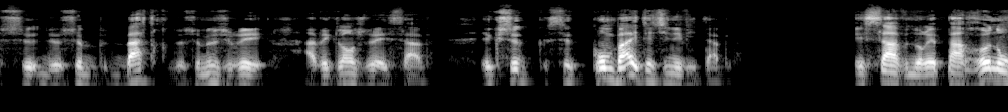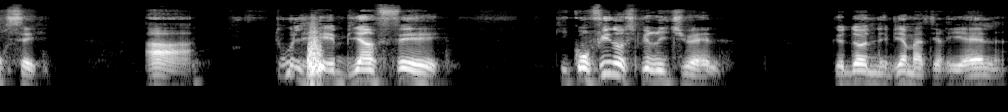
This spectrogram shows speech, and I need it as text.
se, battre, de se mesurer avec l'ange de Esav, et que ce, ce combat était inévitable. Esav n'aurait pas renoncé à tous les bienfaits qui confinent au spirituel que donnent les biens matériels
